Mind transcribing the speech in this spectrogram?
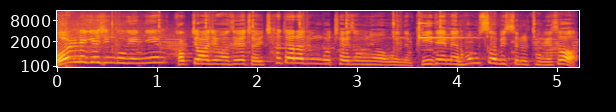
멀리 계신 고객님 걱정하지 마세요. 저희 찾아라 중고차에서 운영하고 있는 비대면 홈 서비스를 통해서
